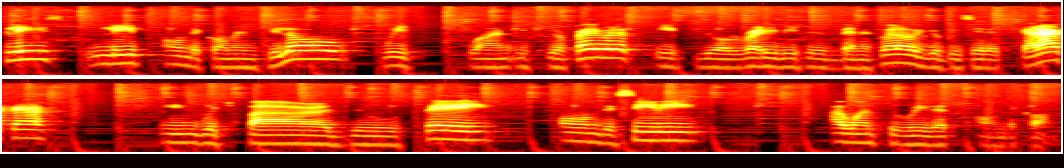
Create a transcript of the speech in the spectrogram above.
Please leave on the comments below which one is your favorite. If you already visited Venezuela or you visited Caracas, in which part you stay on the city. I want to read it on the comments.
